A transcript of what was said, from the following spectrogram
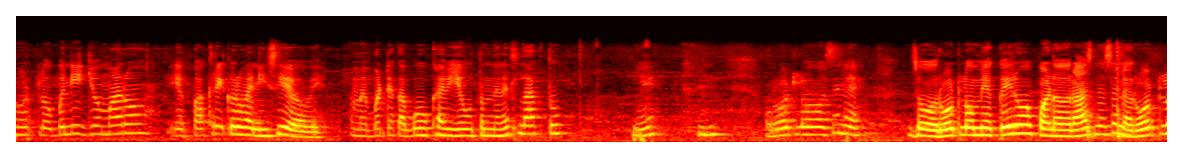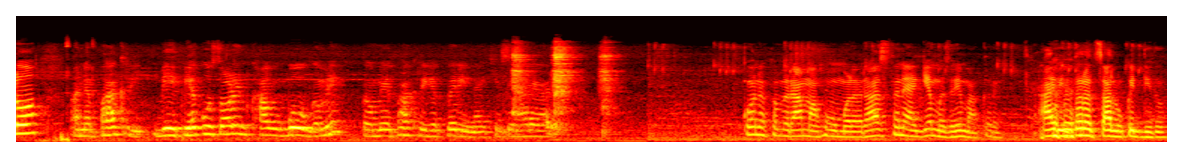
રોટલો બની ગયો મારો એક ભાખરી કરવાની છે હવે. અમે બટેકા બહુ ખાવી એવું તમને નથી લાગતું? એ રોટલો છે ને જો રોટલો મેં કર્યો પણ રાજને છે ને રોટલો અને ભાખરી બે ભેગું સોળીને ખાવું બહુ ગમે તો મેં ભાખરી એક કરી નાખી છે હારે હારે. કોને ખબર આમાં શું મળે? રાજ તને આ ગેમ જ રેમાં કરે. આવીને તરત ચાલુ કરી દીધું.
